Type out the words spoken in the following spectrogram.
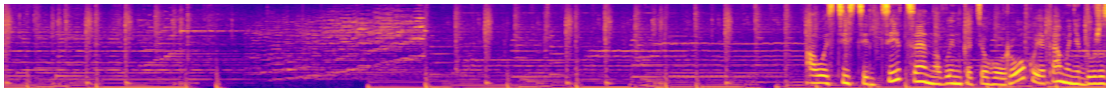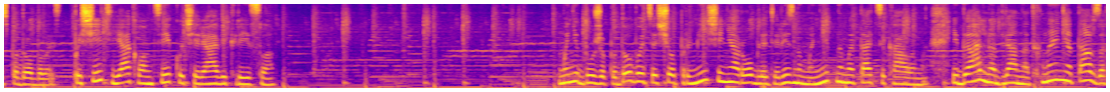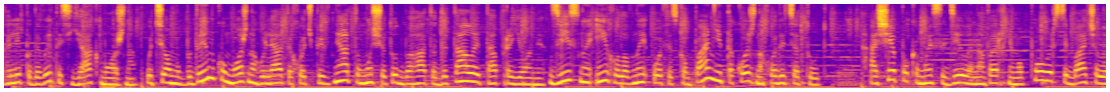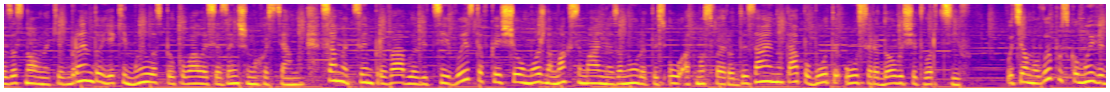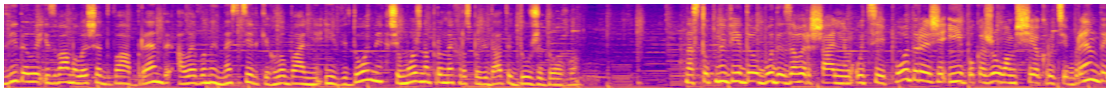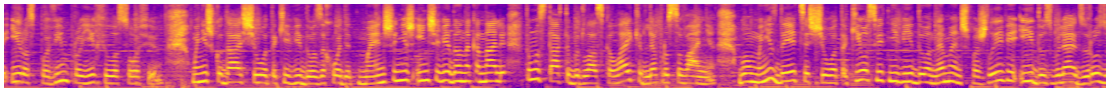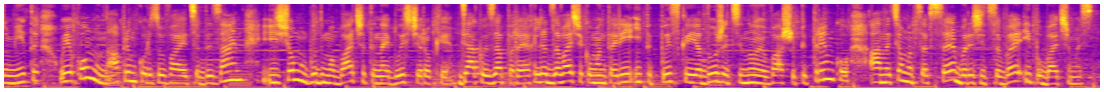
А ось ці стільці це новинка цього року, яка мені дуже сподобалась. Пишіть, як вам ці кучеряві крісла. Мені дуже подобається, що приміщення роблять різноманітними та цікавими, ідеально для натхнення та взагалі подивитись, як можна. У цьому будинку можна гуляти хоч півдня, тому що тут багато деталей та прийомів. Звісно, і головний офіс компанії також знаходиться тут. А ще, поки ми сиділи на верхньому поверсі, бачили засновників бренду, які мило спілкувалися з іншими гостями. Саме цим привабливі ці виставки, що можна максимально зануритись у атмосферу дизайну та побути у середовищі творців. У цьому випуску ми відвідали із вами лише два бренди, але вони настільки глобальні і відомі, що можна про них розповідати дуже довго. Наступне відео буде завершальним у цій подорожі і покажу вам ще круті бренди і розповім про їх філософію. Мені шкода, що такі відео заходять менше, ніж інші відео на каналі, тому ставте, будь ласка, лайки для просування. Бо мені здається, що такі освітні відео не менш важливі і дозволяють зрозуміти, у якому напрямку розвивається дизайн і що ми будемо бачити найближчі роки. Дякую за перегляд, за ваші коментарі і підписки. Я дуже ціную вашу підтримку. А на цьому це все. Бережіть себе і побачимось.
